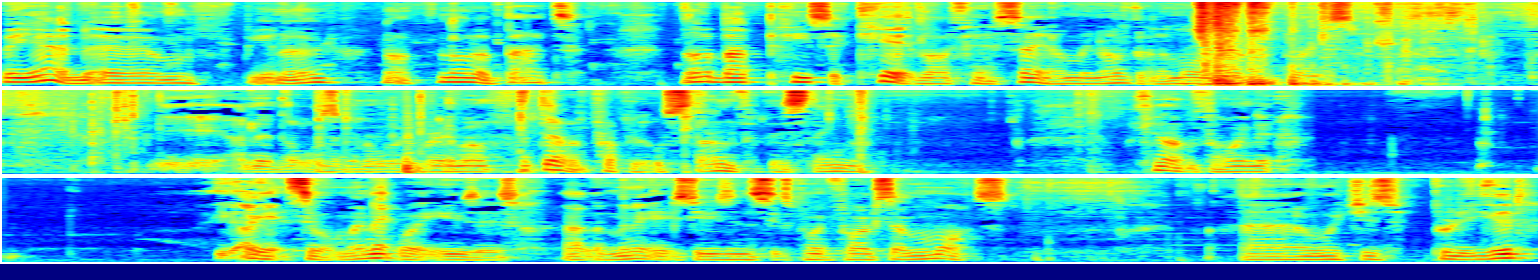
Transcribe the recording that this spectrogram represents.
But yeah, um, you know, not not a bad, not a bad piece of kit. Like I say, I mean, I've got them all over place. Yeah, I know that wasn't going to work very well. I do have a proper little stand for this thing, but I can't find it. I get to see what my network uses. At the minute, it's using 6.57 watts, uh, which is pretty good.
